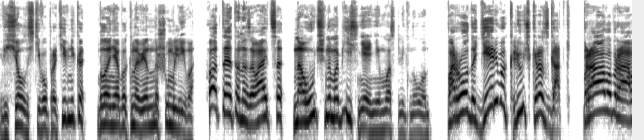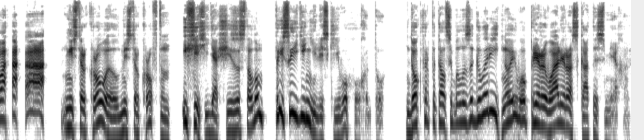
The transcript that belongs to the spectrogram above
Веселость его противника была необыкновенно шумлива. «Вот это называется научным объяснением!» — воскликнул он. «Порода дерева — ключ к разгадке! Браво, браво! Ха-ха!» Мистер Кроуэлл, мистер Крофтон и все сидящие за столом присоединились к его хохоту. Доктор пытался было заговорить, но его прерывали раскаты смеха.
